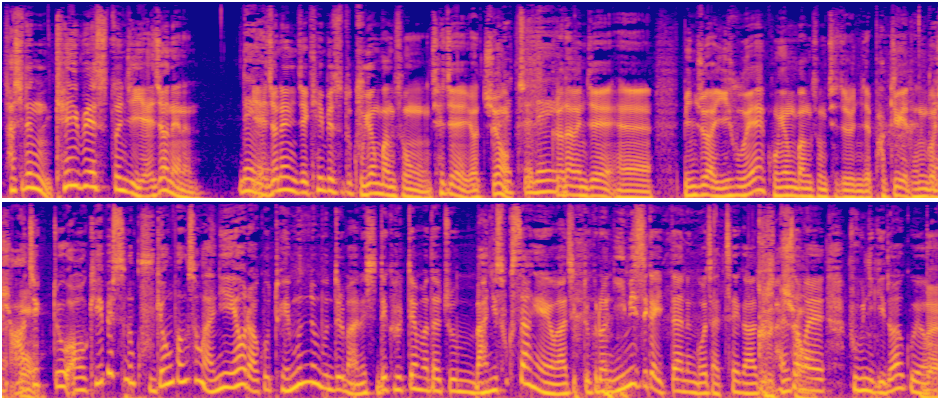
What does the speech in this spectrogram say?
사실은 KBS도 이제 예전에는 네. 예전에는 이제 KBS도 국영방송 체제였죠. 그렇죠. 네. 그러다가 이제 에, 민주화 이후에 공영방송 체제로 이제 바뀌게 된 것이고. 네, 아직도 어, KBS는 국영 방송 아니에요라고 되묻는 분들 많으신데 그럴 때마다 좀 많이 속상해요. 아직도 그런 이미지가 있다는 것 자체가 좀 그렇죠. 반성할 부분이기도 하고요. 네.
